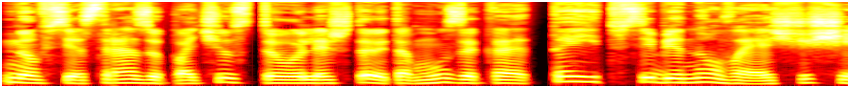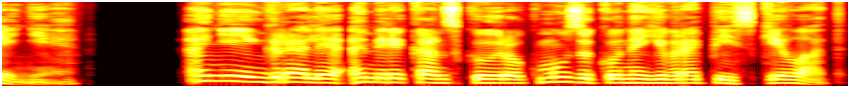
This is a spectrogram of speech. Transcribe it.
Но все сразу почувствовали, что эта музыка таит в себе новое ощущение. Они играли американскую рок-музыку на европейский лад.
